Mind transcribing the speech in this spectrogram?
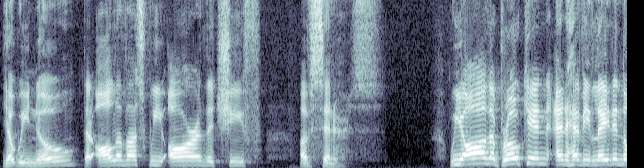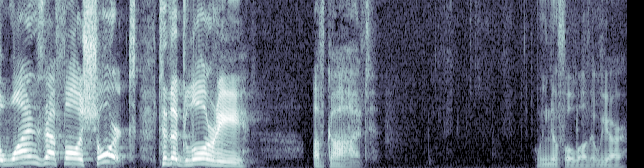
Yet we know that all of us, we are the chief of sinners. We are the broken and heavy laden, the ones that fall short to the glory of God. We know full well that we are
